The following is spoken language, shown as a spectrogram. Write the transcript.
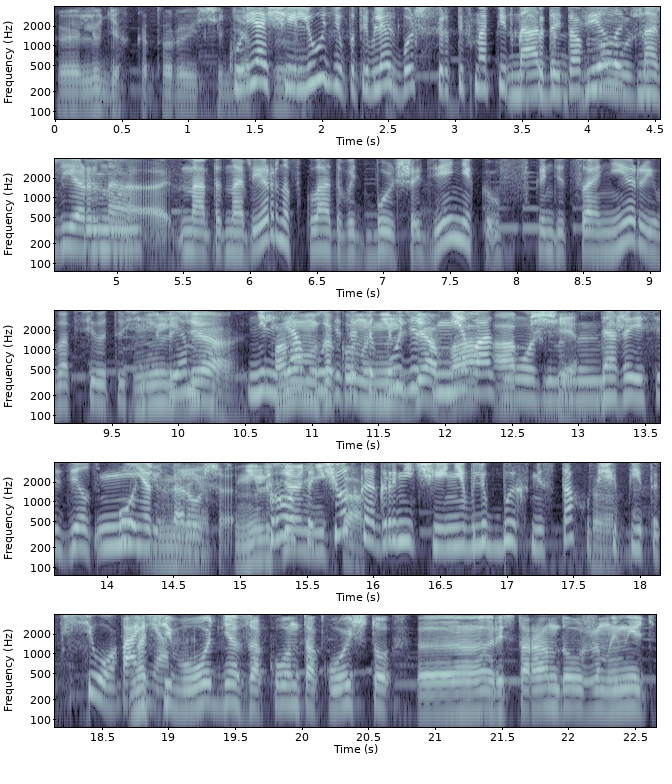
э, людях, которые сидят. Курящие э, люди употребляют больше спиртных напитков. Надо делать, наверное, все. надо, наверное, вкладывать больше денег в кондиционеры и во всю эту систему. Нельзя. Нельзя По будет, это нельзя будет невозможно. Да. Даже если сделать нет, очень хорошее. Нельзя Просто никак. четкое ограничение в любых местах да. общепита. Все. Понятно. На сегодня закон такой, что э, ресторан должен иметь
